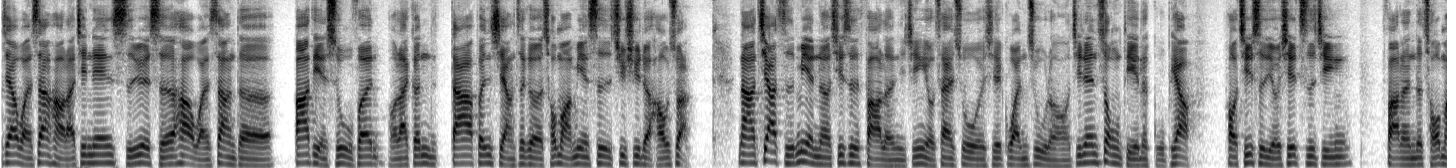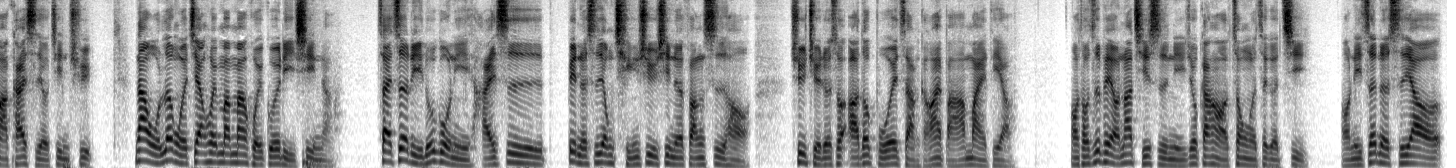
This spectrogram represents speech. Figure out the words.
大家晚上好，来，今天十月十二号晚上的八点十五分，我来跟大家分享这个筹码面是继续的好转。那价值面呢，其实法人已经有在做一些关注了哦。今天重跌的股票，好，其实有一些资金法人的筹码开始有进去。那我认为将会慢慢回归理性啊。在这里，如果你还是变得是用情绪性的方式哈，去觉得说啊都不会涨，赶快把它卖掉哦，投资朋友，那其实你就刚好中了这个计哦，你真的是要。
